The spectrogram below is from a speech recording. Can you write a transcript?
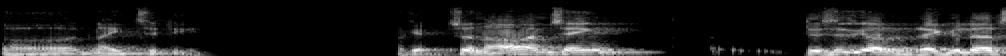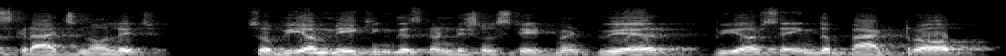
uh, night city. Okay, so now I'm saying this is your regular scratch knowledge. So we are making this conditional statement where we are saying the backdrop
